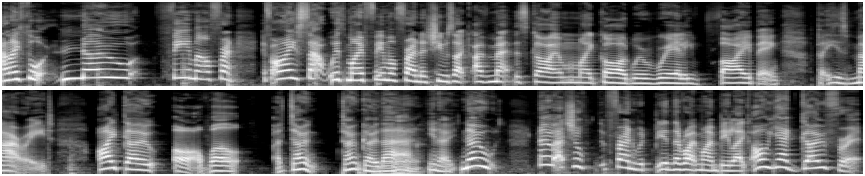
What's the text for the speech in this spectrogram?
And I thought, no female friend. If I sat with my female friend and she was like, I've met this guy, oh my God, we're really vibing, but he's married, I'd go, oh, well, don't, don't go there. Yeah. You know, no, no actual friend would be in their right mind be like, oh yeah, go for it.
